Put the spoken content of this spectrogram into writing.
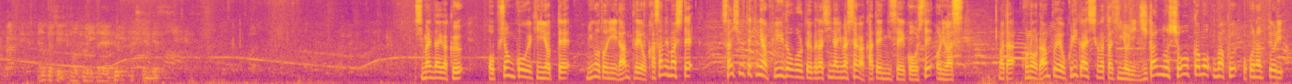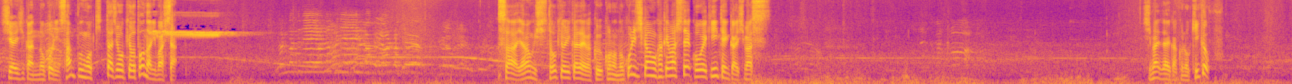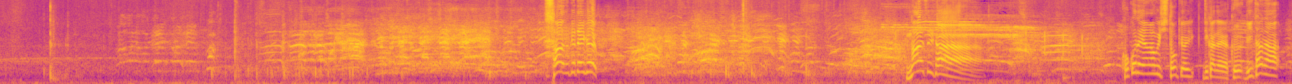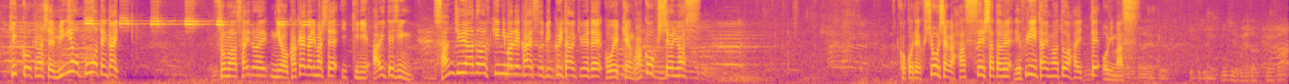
山口東京理科大学8点です。島根大学オプション攻撃によって見事にランプレーを重ねまして最終的にはフィールドゴールという形になりましたが加点に成功しておりますまたこのランプレーを繰り返した形により時間の消化もうまく行っており試合時間残り3分を切った状況となりました。さあ山口東京理科大学この残り時間をかけまして攻撃に展開します。島根大学のキックオフ。さあ抜けていく。ナイスリターン。ここで山口東京理科大学リターナーキックを受けまして右オープンを展開。そのままサイドライン際を駆け上がりまして一気に相手陣30ヤード付近にまで返すビッグリターンを決めて攻撃権を獲得しております。ここで負傷者が発生したためレフリータイムアウトは入っております。大学陸順25ヤード付近から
